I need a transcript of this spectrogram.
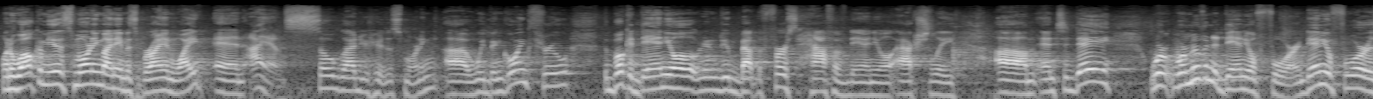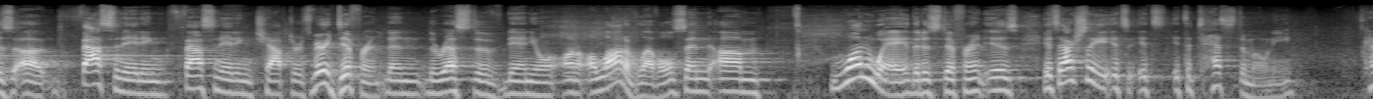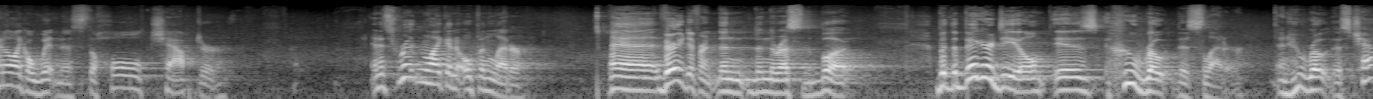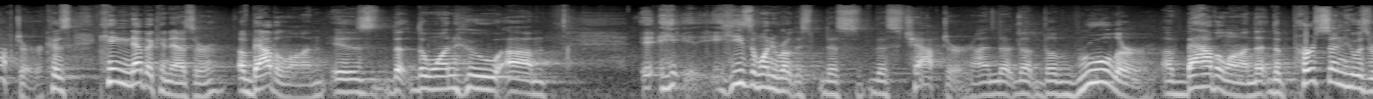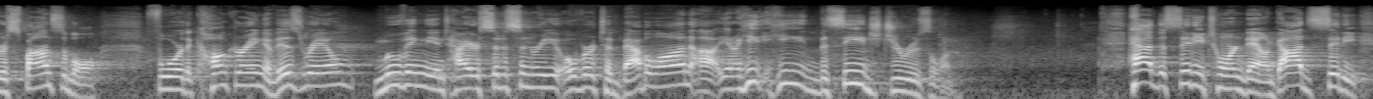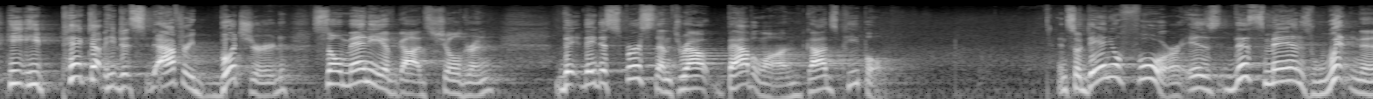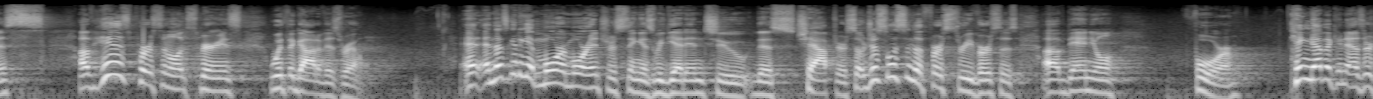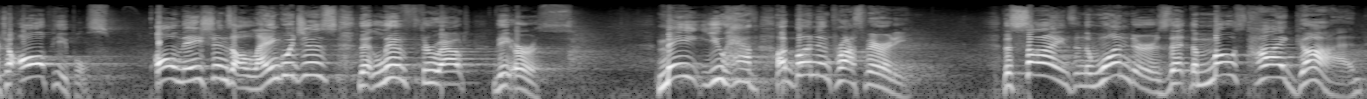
I want to welcome you this morning. My name is Brian White, and I am so glad you're here this morning. Uh, we've been going through the book of Daniel. We're going to do about the first half of Daniel, actually. Um, and today we're, we're moving to Daniel 4. And Daniel 4 is a fascinating, fascinating chapter. It's very different than the rest of Daniel on a lot of levels. And um, one way that is different is it's actually it's, it's, it's a testimony. It's kind of like a witness, the whole chapter and it's written like an open letter, and very different than, than the rest of the book. But the bigger deal is who wrote this letter and who wrote this chapter. Because King Nebuchadnezzar of Babylon is the, the one who. Um, he, he's the one who wrote this, this, this chapter. And the, the, the ruler of Babylon, the, the person who is responsible for the conquering of Israel, moving the entire citizenry over to Babylon. Uh, you know, he, he besieged Jerusalem, had the city torn down, God's city. He, he picked up, he just, after he butchered so many of God's children, they, they dispersed them throughout Babylon, God's people. And so Daniel 4 is this man's witness of his personal experience with the God of Israel. And, and that's going to get more and more interesting as we get into this chapter. So just listen to the first three verses of Daniel 4. King Nebuchadnezzar to all peoples, all nations, all languages that live throughout the earth. May you have abundant prosperity. The signs and the wonders that the Most High God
